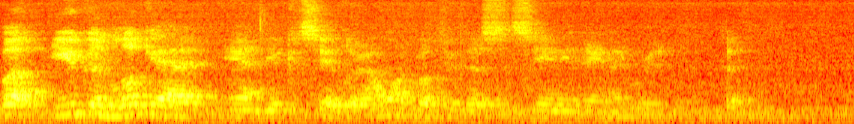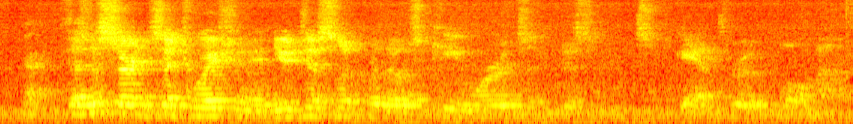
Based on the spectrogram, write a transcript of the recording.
But you can look at it and you can say, look, I want to go through this and see anything that we, that there's a certain situation and you just look for those keywords and just scan through and pull them out.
